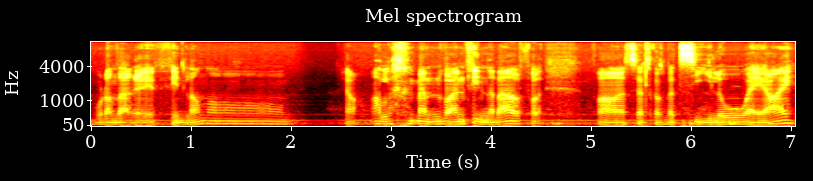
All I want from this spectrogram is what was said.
hvordan det er i Finland. Og ja, alle Men var en finne der fra, fra et selskap som het Silo AI.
